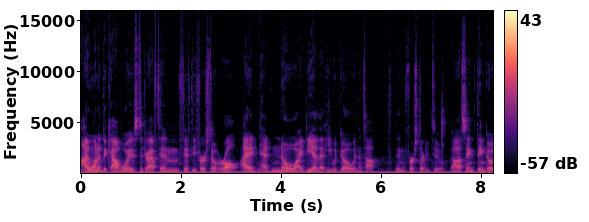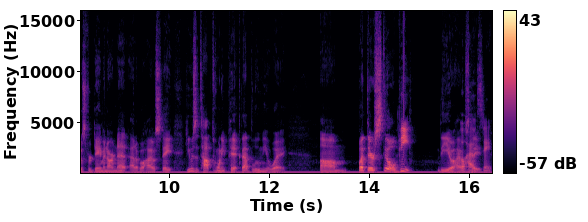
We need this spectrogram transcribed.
I wanted the Cowboys to draft him 51st overall. I had no idea that he would go in the top in the first 32. Uh, same thing goes for Damon Arnette out of Ohio State. He was a top 20 pick. That blew me away. Um, but there's still the the Ohio, Ohio State. State.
